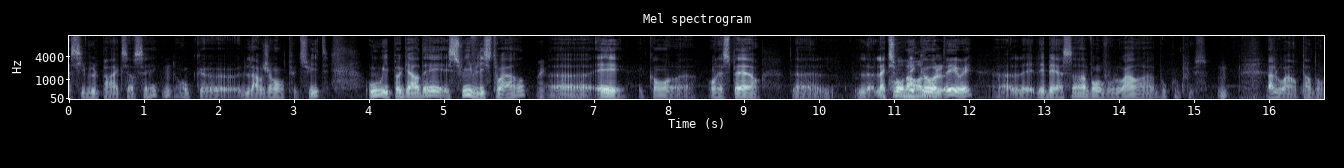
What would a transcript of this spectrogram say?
s'ils ne veulent pas exercer, mm. donc de l'argent tout de suite où il peut garder et suivre l'histoire. Euh, et quand euh, on espère l'action d'école, oui. Euh, les, BSA vont vouloir beaucoup plus. Mm. Valoir, pardon.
